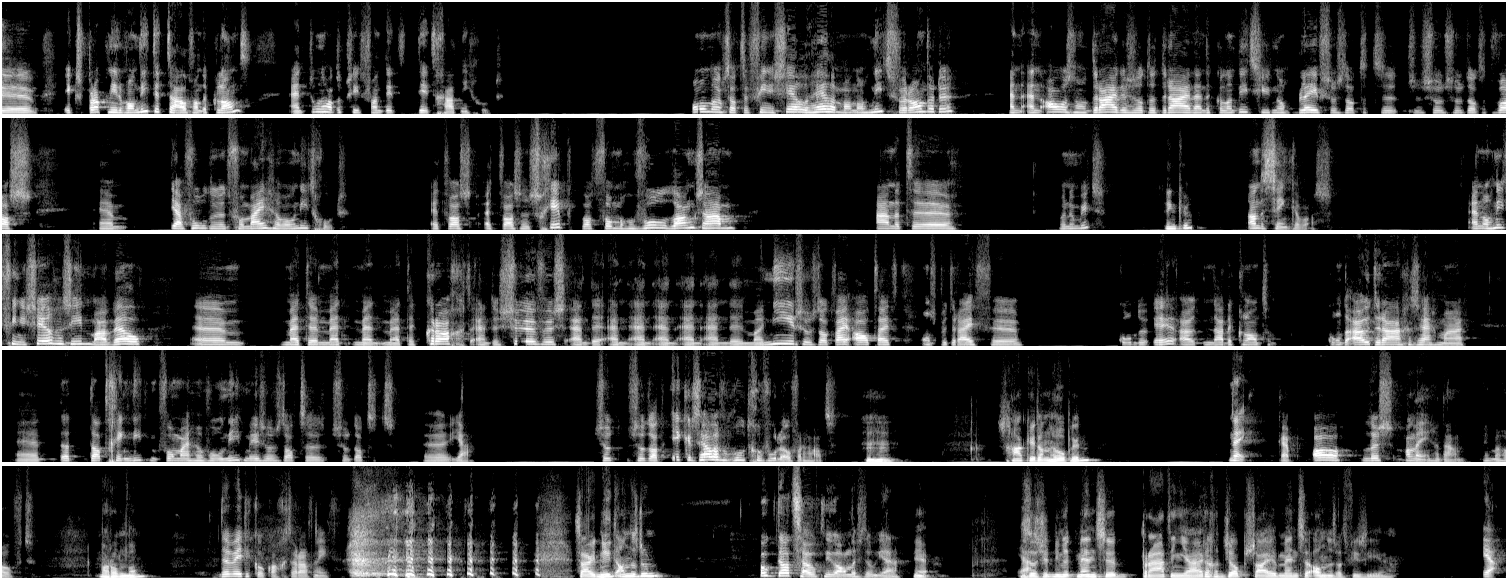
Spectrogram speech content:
ik sprak in ieder geval niet de taal van de klant. En toen had ik zoiets van, dit, dit gaat niet goed. Ondanks dat er financieel helemaal nog niets veranderde en, en alles nog draaide zodat het draaide en de klanditie nog bleef zodat het, uh, zo, zodat het was, um, ja, voelde het voor mij gewoon niet goed. Het was, het was een schip wat voor mijn gevoel langzaam aan het, uh, hoe noem je het? Zinken? Aan het zinken was. En nog niet financieel gezien, maar wel um, met de, met, met, met de kracht en de service en de, en, en, en, en, en de manier zoals wij altijd ons bedrijf uh, konden, eh, uit, naar de klant konden uitdragen, zeg maar. Uh, dat, dat ging niet, voor mijn gevoel niet meer zoals dat, uh, zodat het, ja, zo, zodat ik er zelf een goed gevoel over had. Mm -hmm. Schakel je dan hulp in? Nee, ik heb alles alleen gedaan in mijn hoofd. Waarom dan? Dat weet ik ook achteraf niet. zou je het niet anders doen? Ook dat zou ik nu anders doen, ja. ja. Dus ja. als je nu met mensen praat in je huidige job, zou je mensen anders adviseren? Ja.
